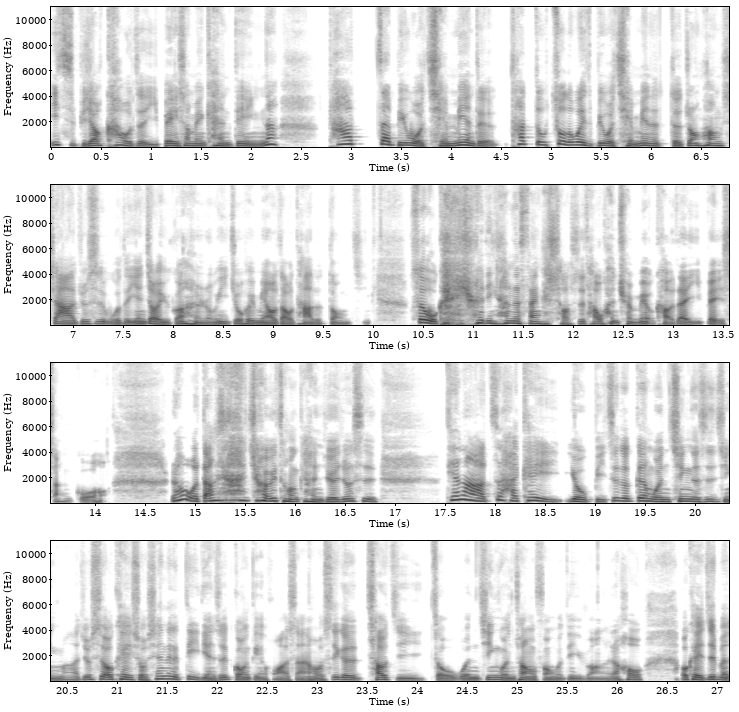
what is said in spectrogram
一直比较靠着椅背上面看电影，那。他在比我前面的，他都坐的位置比我前面的的状况下，就是我的眼角余光很容易就会瞄到他的动静，所以我可以确定他那三个小时他完全没有靠在椅背上过。然后我当下就有一种感觉，就是。天呐，这还可以有比这个更文青的事情吗？就是 OK，首先那个地点是光点华山，然后是一个超级走文青文创风的地方。然后 OK，这本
